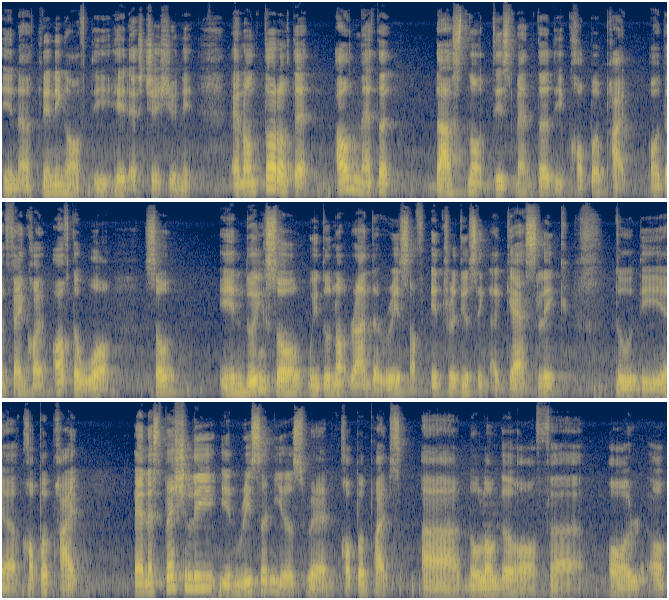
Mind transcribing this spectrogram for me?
in a cleaning of the heat exchange unit. And on top of that, our method does not dismantle the copper pipe or the fan coil off the wall. So in doing so, we do not run the risk of introducing a gas leak to the uh, copper pipe. And especially in recent years when copper pipes are no longer of uh, or, or,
